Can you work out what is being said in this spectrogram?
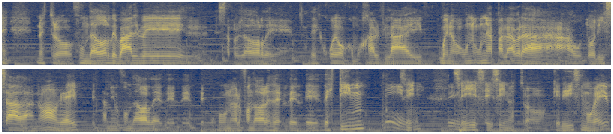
nuestro fundador de Valve, el desarrollador de, juegos como Half-Life. Bueno, una palabra autorizada, ¿no? Gabe es también fundador de, uno de los fundadores de, Steam. ¿sí? Sí. Sí, sí, nuestro queridísimo Gabe.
